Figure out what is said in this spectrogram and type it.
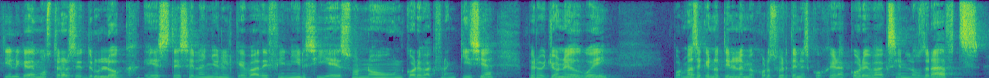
Tiene que demostrarse. Drew Lock, este es el año en el que va a definir si es o no un coreback franquicia. Pero John Elway, por más de que no tiene la mejor suerte en escoger a corebacks en los drafts,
